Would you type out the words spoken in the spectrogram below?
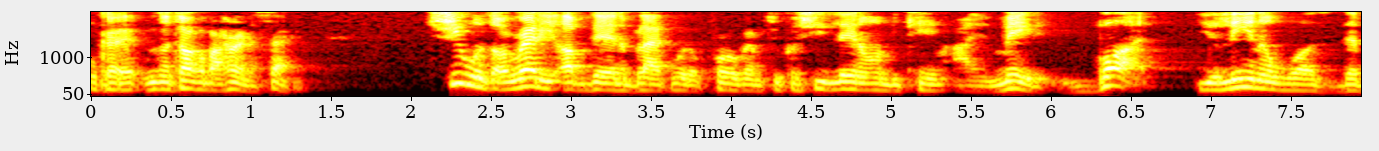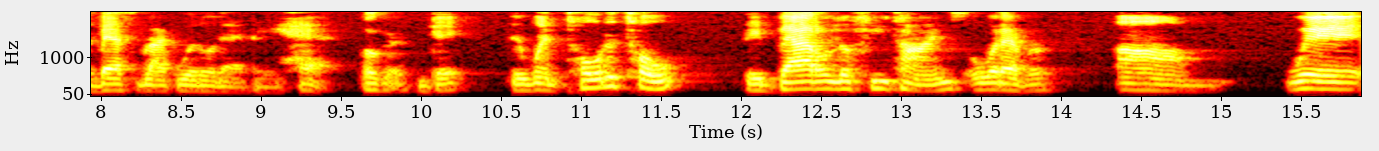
Okay. We're gonna talk about her in a second. She was already up there in the Black Widow program too, because she later on became Iron Maiden. But Yelena was the best Black Widow that they had. Okay. Okay, they went toe to toe. They battled a few times or whatever. Um, where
